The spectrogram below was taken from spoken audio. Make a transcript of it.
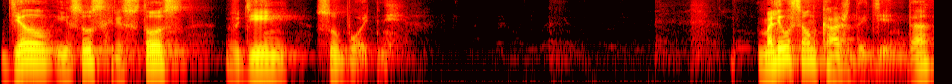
делал Иисус Христос в день субботний? Молился Он каждый день, да?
